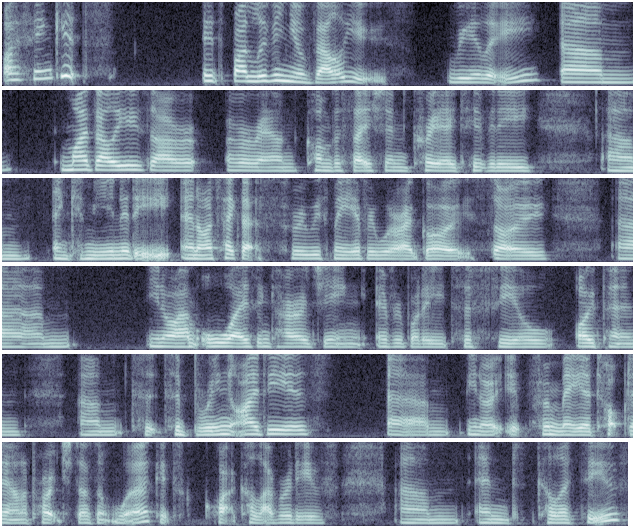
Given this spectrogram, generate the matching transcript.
I think it's it's by living your values, really. Um, my values are, are around conversation, creativity, um, and community, and I take that through with me everywhere I go. So, um, you know, I'm always encouraging everybody to feel open, um, to to bring ideas. Um, you know, it, for me, a top-down approach doesn't work. It's quite collaborative um, and collective.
